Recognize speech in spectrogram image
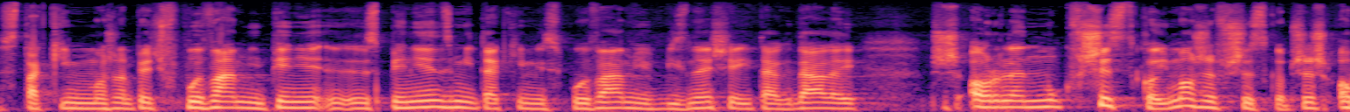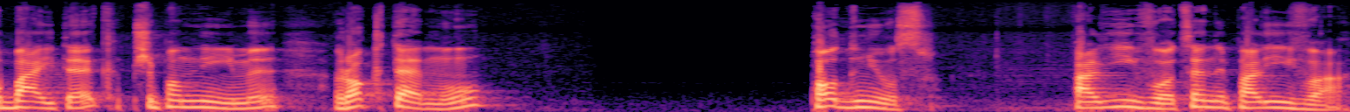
z takimi, można powiedzieć, wpływami, z pieniędzmi, takimi wpływami w biznesie i tak dalej. Przecież Orlen mógł wszystko i może wszystko. Przecież Obajtek, przypomnijmy, rok temu podniósł paliwo, ceny paliwa,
